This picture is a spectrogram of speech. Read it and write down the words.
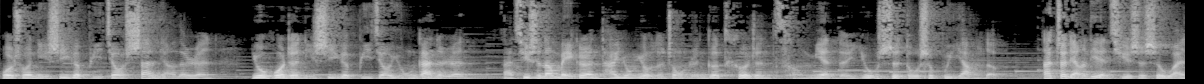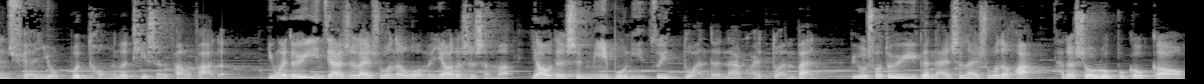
或者说你是一个比较善良的人，又或者你是一个比较勇敢的人。那其实呢，每个人他拥有的这种人格特征层面的优势都是不一样的。那这两点其实是完全有不同的提升方法的。因为对于硬价值来说呢，我们要的是什么？要的是弥补你最短的那块短板。比如说，对于一个男生来说的话，他的收入不够高，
